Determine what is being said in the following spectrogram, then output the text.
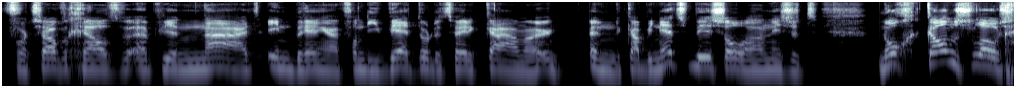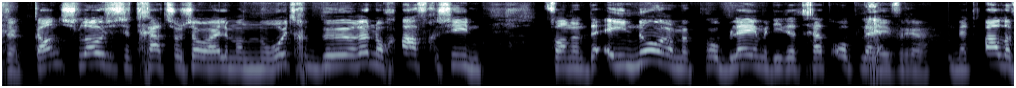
Voor hetzelfde geld heb je na het inbrengen van die wet door de Tweede Kamer een, een kabinetswissel. En dan is het nog kanslozer dan kansloos. Dus het gaat sowieso helemaal nooit gebeuren. Nog afgezien van de enorme problemen die dat gaat opleveren. Met alle,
